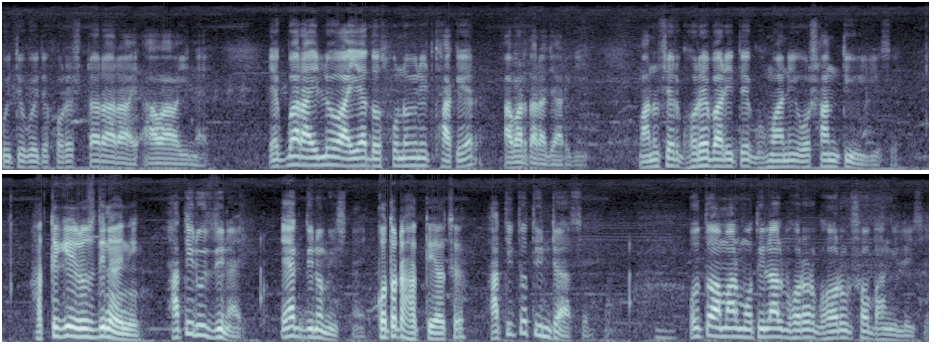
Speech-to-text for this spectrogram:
কইতে কইতে ফরেস্টার আর আওয়াই নাই। একবার আইলো আইয়া দশ পনেরো মিনিট থাকে আবার তারা কি মানুষের ঘরে বাড়িতে ঘুমানি অশান্তি হয়ে গেছে। হাতি কি রোজ দিন আয়নি হাতি রুজদি নাই একদিনও মিস নাই। কতটা হাতি আছে? হাতি তো তিনটা আছে। ও তো আমার মতিলাল ভরর ঘর সব ভাঙি লইছে।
